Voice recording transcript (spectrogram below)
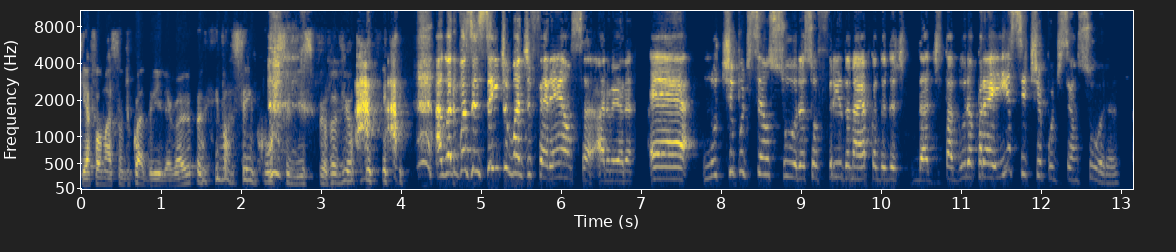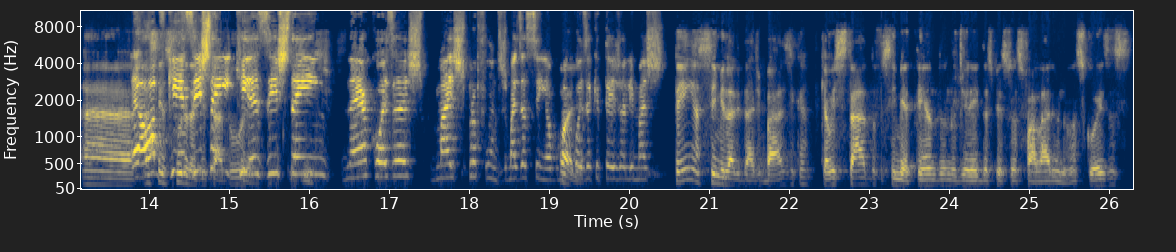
que é a formação de quadrilha. Agora eu também vou ser em curso nisso, provavelmente. Agora, você sente uma diferença, Aruera, é, no tipo de censura sofrida na época da, da ditadura para esse tipo de censura? Ah, é óbvio que existem, que existem né, coisas mais profundas, mas assim, alguma Olha, coisa que esteja ali mais. Tem a similaridade básica, que é o Estado se metendo no direito das pessoas falarem ou não as coisas.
